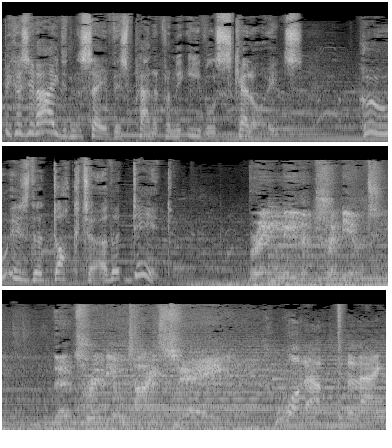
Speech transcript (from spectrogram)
Because if I didn't save this planet from the evil skeloids, who is the doctor that did? Bring me the tribute. The tribute, I say. What a plank!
